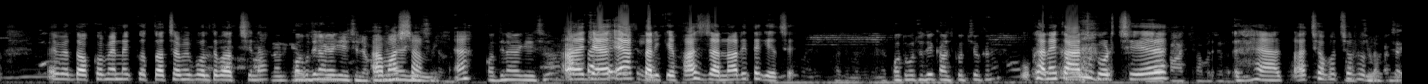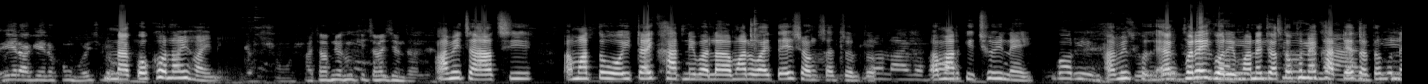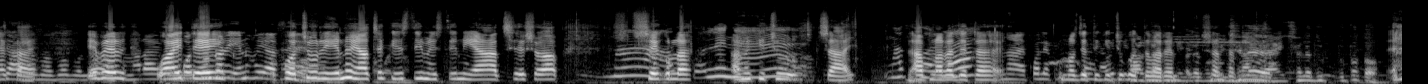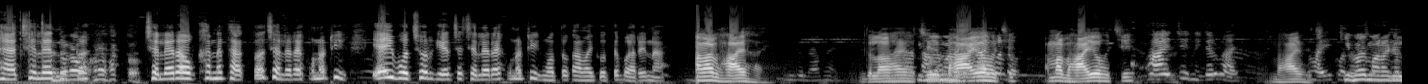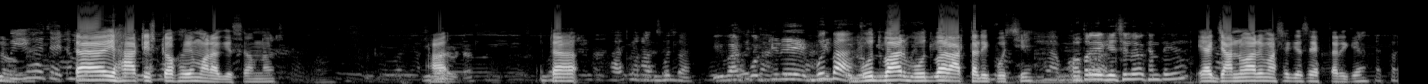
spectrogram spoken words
এবার ডকুমেন্ট কত আছে আমি বলতে পারছি না। কতদিন আগে গিয়েছিল? আমার স্বামী হ্যাঁ? কতদিন আগে গিয়েছিল? এক তারিখে ফার্স্ট জানুয়ারিতে গেছে কত বছর দিয়ে কাজ করছে ওখানে? ওখানে কাজ করছে হ্যাঁ পাঁচ ছ বছর হলো। আচ্ছা এর আগে এরকম হয়েছিল? না কখনোই হয়নি। আচ্ছা আপনি এখন কি চাইছেন তাহলে? আমি চাচ্ছি আমার তো ওইটাই খাটনিওয়ালা আমার ওয়াইতেই সংসার চলতো। আমার কিছুই নেই। আমি একবারেই গরিব মানে যতক্ষণে খাটে ততক্ষণে খায়। এবার ওইতেই প্রচুর ঋণ হয়ে আছে। কিস্তি মিস্তি নিয়ে আছে সব। সেগুলা আমি কিছু চাই। আপনারা যেটা কোনো যদি কিছু করতে পারেন সরকার হ্যাঁ ছেলে দুটো ছেলেরা ওখানে থাকতো ছেলেরা এখনও ঠিক এই বছর গেছে ছেলেরা এখনও ঠিক মতো কামাই করতে পারে না। আমার ভাই হয়। দুলা ভাই হচ্ছে ভাইও হচ্ছে। আমার ভাইও হচ্ছে। ভাই জি নিজের ভাই। ভাই ভাই কীভাবে মারা গেল? হার্ট স্ট্রোক হয়ে মারা গেছে আপনার। আর এটা বুধবার। বুধবার আট তারিখ পড়ছে। কত তারিখে থেকে? এক জানুয়ারি মাসে গেছে এক তারিখে।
